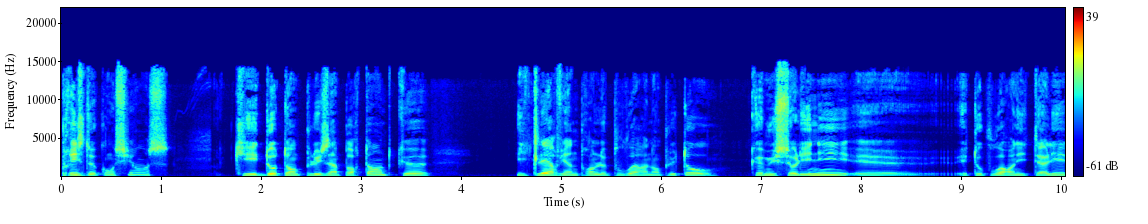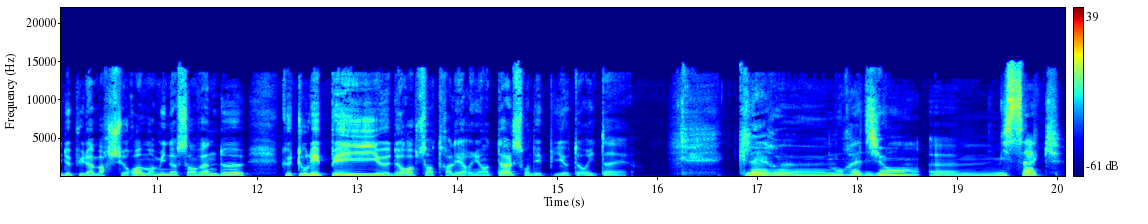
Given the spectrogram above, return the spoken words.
prise de conscience qui est d'autant plus importante que Hitler vient de prendre le pouvoir un an plus tôt, que Mussolini euh, est au pouvoir en Italie depuis la marche sur Rome en 1922, que tous les pays euh, d'Europe centrale et orientale sont des pays autoritaires. Claire euh, Mouradian, Missak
